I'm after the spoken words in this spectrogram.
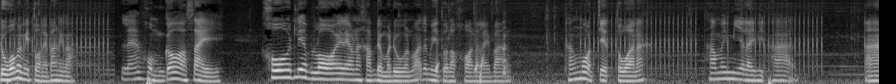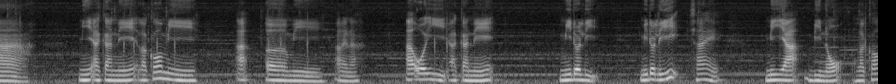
ดูว่ามันมีตัวอะไรบ้างดีกว่า และผมก็ใส่โค้ดเรียบร้อยแล้วนะครับ เดี๋ยวมาดูกันว่าจะมีตัวละครอะไรบ้าง ทั้งหมด 7 ตัวนะ ถ้าไม่มีอะไรผิดพลาด อ่า มีอาการนี้แล้วก็มีอะเออมีอะไรนะ ROE อากาเนะมิโดริมิโดริใช่ มิยะบิโนะแล้วก็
